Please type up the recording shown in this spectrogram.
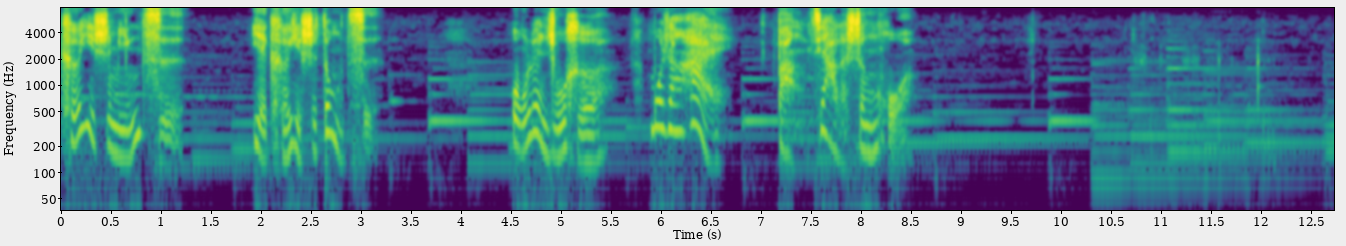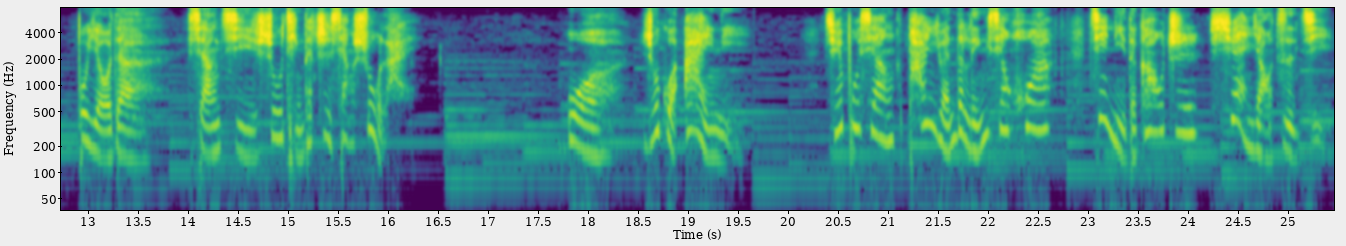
可以是名词，也可以是动词。无论如何，莫让爱绑架了生活。不由得想起舒婷的《致橡树》来。我如果爱你，绝不像攀援的凌霄花，借你的高枝炫耀自己。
